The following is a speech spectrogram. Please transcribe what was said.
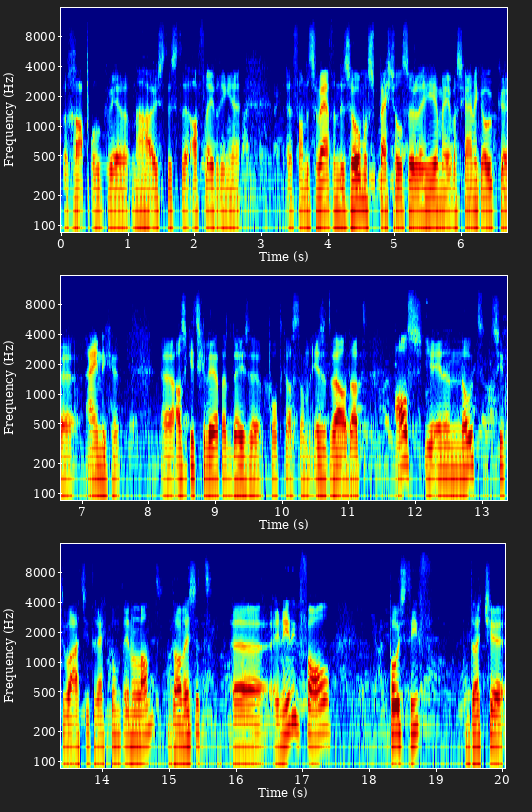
rap ook weer naar huis. Dus de afleveringen van de Zwervende Zomerspecial zullen hiermee waarschijnlijk ook eindigen. als ik iets geleerd heb deze podcast, dan is het wel dat als je in een noodsituatie terechtkomt in een land, dan is het in ieder geval positief dat je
